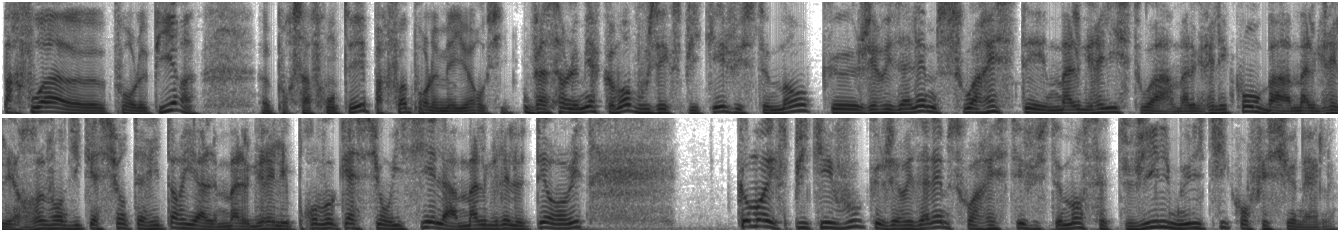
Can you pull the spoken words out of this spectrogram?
parfois euh, pour le pire, euh, pour s'affronter, parfois pour le meilleur aussi. Vincent Lemire, comment vous expliquez justement que Jérusalem soit restée, malgré l'histoire, malgré les combats, malgré les revendications territoriales, malgré les provocations ici et là, malgré le terrorisme, comment expliquez-vous que Jérusalem soit restée justement cette ville multiconfessionnelle?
